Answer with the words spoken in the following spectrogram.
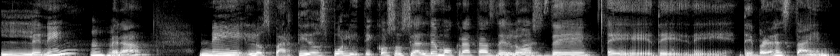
Lenin, ¿verdad? Ni los partidos políticos socialdemócratas de, los de, eh, de, Bernstein.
